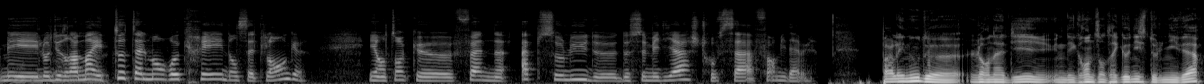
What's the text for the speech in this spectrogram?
mais l'audiodrama est totalement recréé dans cette langue. Et en tant que fan absolu de, de ce média, je trouve ça formidable. Parlez-nous de Lorna une des grandes antagonistes de l'univers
